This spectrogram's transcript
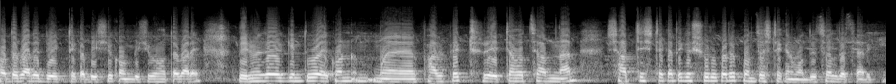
হতে পারে দু এক টাকা বেশি, কম বেশি হতে পারে। বিভিন্ন জায়গায় কিন্তু এখন পারফেক্ট রেটটা হচ্ছে আপনার সাতত্রিশ টাকা থেকে শুরু করে পঞ্চাশ টাকার মধ্যে চলতেছে আর কি।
